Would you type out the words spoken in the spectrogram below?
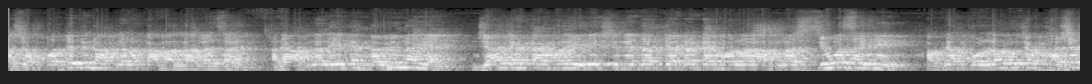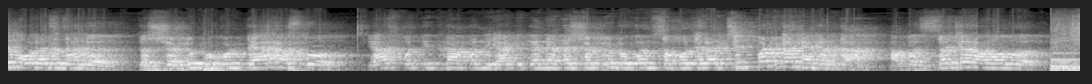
अशा पद्धतीने आपल्याला कामाला लागायचं आहे. आणि आपल्याला हे काही नवीन नाही आहे. ज्या ज्या टायमाला इलेक्शन येतात त्या त्या टायमाला आपला शिवसैनिक आपल्या कोल्हापूरच्या भाषेत बोलायचं झालं तर शड्डू ठोकून तयार असतो. त्याच पद्धतीने आपण या ठिकाणी आता शड्डू ठोकून समोरच्याला चितपट करण्याकरता आपण सज्ज राहावं.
